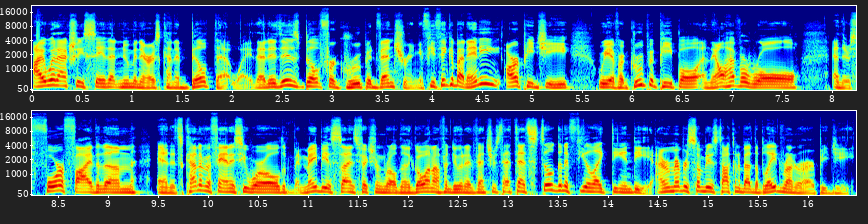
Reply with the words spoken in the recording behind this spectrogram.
I would actually say that Numenera is kind of built that way, that it is built for group adventuring. If you think about any RPG, we have a group of people and they all have a role and there's four or five of them and it's kind of a fantasy world, maybe a science fiction world and they're going off and doing adventures, that, that's still going to feel like D&D. I remember somebody was talking about the Blade Runner RPG.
